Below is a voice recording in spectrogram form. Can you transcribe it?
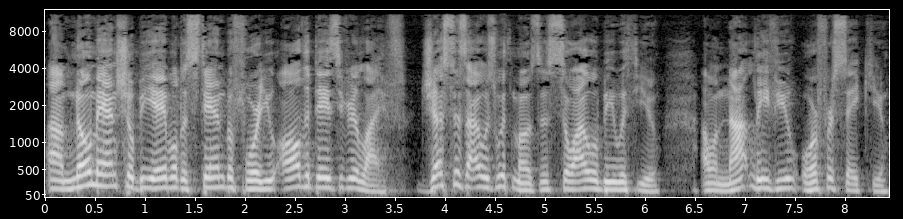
Um, no man shall be able to stand before you all the days of your life. Just as I was with Moses, so I will be with you. I will not leave you or forsake you.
